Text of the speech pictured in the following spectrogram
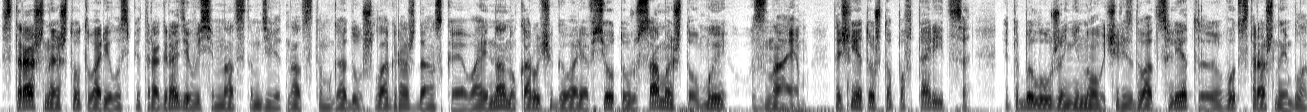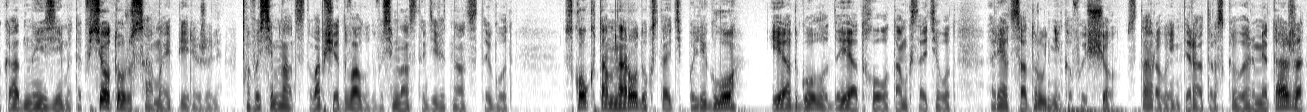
Страшное, что творилось в Петрограде в 18-19 году. Шла гражданская война, ну, короче говоря, все то же самое, что мы знаем. Точнее, то, что повторится. Это было уже не ново. Через 20 лет э, вот страшные блокадные зимы. Так все то же самое пережили. 18 вообще два года, 18-19 год. Сколько там народу, кстати, полегло и от голода, и от холода. Там, кстати, вот ряд сотрудников еще старого императорского Эрмитажа,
